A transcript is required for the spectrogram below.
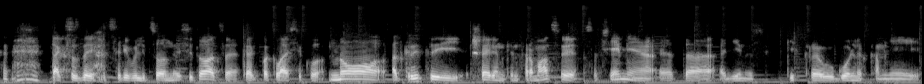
так создается революционная ситуация, как по классику. Но открытый шеринг информации со всеми — это один из таких краеугольных камней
